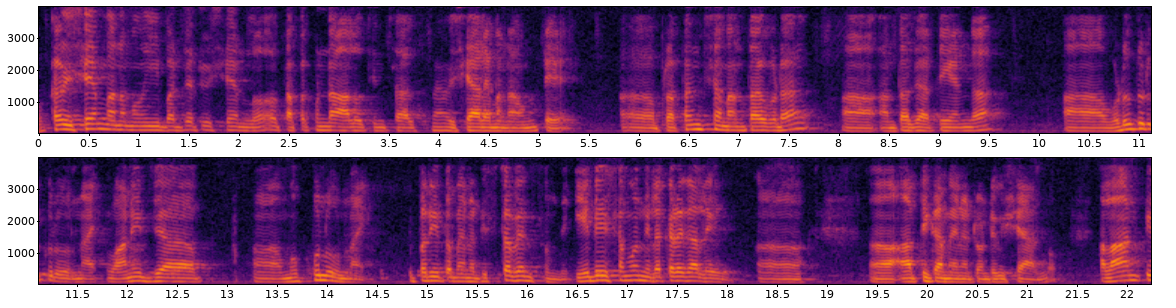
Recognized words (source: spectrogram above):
ఒక విషయం మనము ఈ బడ్జెట్ విషయంలో తప్పకుండా ఆలోచించాల్సిన విషయాలు ఏమన్నా ఉంటే ప్రపంచం ప్రపంచమంతా కూడా అంతర్జాతీయంగా ఒడుదుడుకులు ఉన్నాయి. వాణిజ్య ముప్పులు ఉన్నాయి. విపరీతమైన డిస్టర్బెన్స్ ఉంది. ఏ దేశము నిలకడగా లేదు ఆర్థికమైనటువంటి విషయాల్లో. అలాంటి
